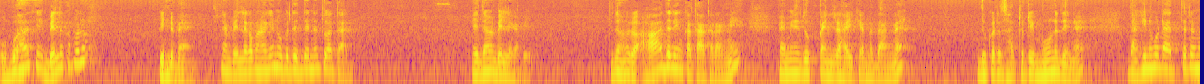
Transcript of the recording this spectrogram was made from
ඔබ වහන්සේ බෙල්ල කපනවා? වෙන්න බෑනේ. දැන් බෙල්ල කපනවා කියන්නේ උපදෙස් දෙන්න තු අතන්නේ. ඒ තමයි බෙල්ල කපේ. බුදුහාමුදුරු ආදරෙන් කතා කරන්නේ පැමිණි දුක් පැණි රහයි කියන දන්නේ. දුකට සතුටින් මුහුණ දෙන. දකින්නකොට ඇත්තටම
